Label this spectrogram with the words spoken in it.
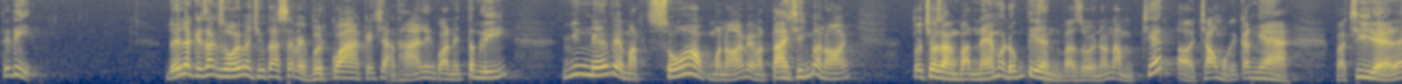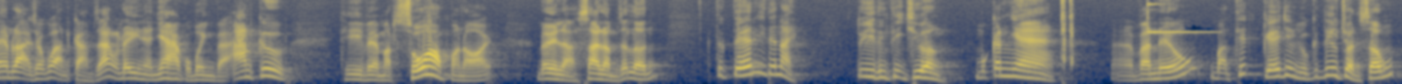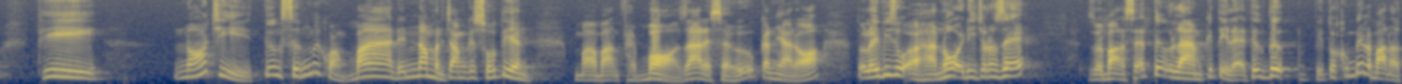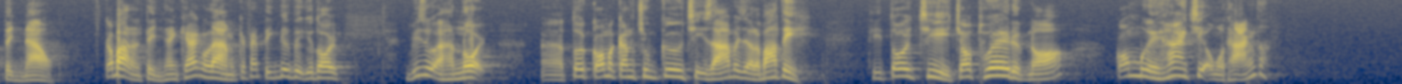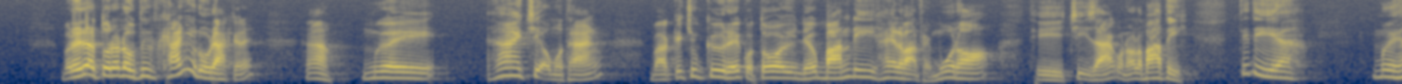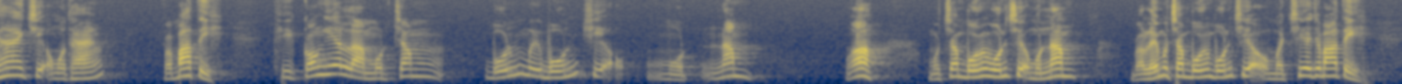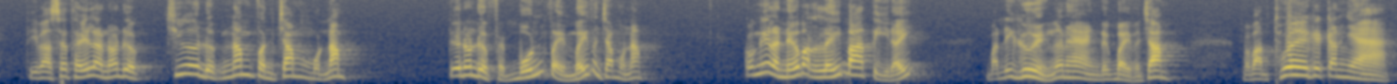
Thế thì đấy là cái rắc rối mà chúng ta sẽ phải vượt qua cái trạng thái liên quan đến tâm lý. Nhưng nếu về mặt số học mà nói về mặt tài chính mà nói tôi cho rằng bạn ném một đống tiền và rồi nó nằm chết ở trong một cái căn nhà và chỉ để đem lại cho các bạn cảm giác là đây là nhà của mình và an cư thì về mặt số học mà nói, đây là sai lầm rất lớn thực tế như thế này, tùy từng thị trường, một căn nhà à, và nếu bạn thiết kế cho một cái tiêu chuẩn sống thì nó chỉ tương xứng với khoảng 3 đến 5% cái số tiền mà bạn phải bỏ ra để sở hữu căn nhà đó. Tôi lấy ví dụ ở Hà Nội đi cho nó dễ. Rồi bạn sẽ tự làm cái tỷ lệ tương tự vì tôi không biết là bạn ở tỉnh nào. Các bạn ở tỉnh thành khác làm cái phép tính tương tự cho tôi. Ví dụ ở Hà Nội à, tôi có một căn chung cư trị giá bây giờ là 3 tỷ thì tôi chỉ cho thuê được nó có 12 triệu một tháng thôi. Và đấy là tôi đã đầu tư khá nhiều đồ đạc rồi đấy. À, 12 triệu một tháng và cái chung cư đấy của tôi nếu bán đi hay là bạn phải mua nó thì trị giá của nó là 3 tỷ. Thế thì à, 12 triệu một tháng và 3 tỷ thì có nghĩa là 144 triệu một năm. Đúng không? 144 triệu một năm và lấy 144 triệu mà chia cho 3 tỷ thì bạn sẽ thấy là nó được chưa được 5% một năm. Tức nó được phải 4, mấy phần trăm một năm. Có nghĩa là nếu bạn lấy 3 tỷ đấy, bạn đi gửi ngân hàng được 7% và bạn thuê cái căn nhà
